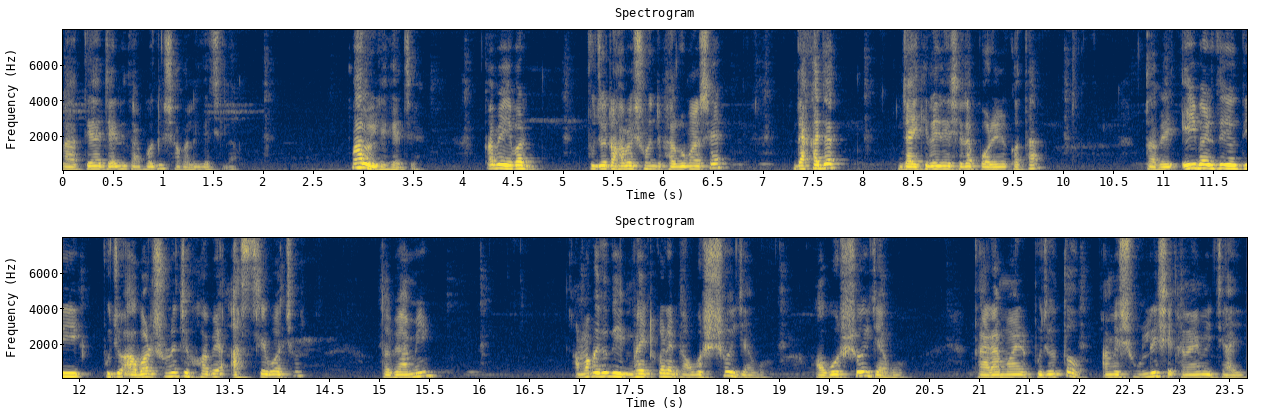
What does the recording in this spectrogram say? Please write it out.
রাতে আর যাইনি, তারপর দিন সকালে গেছিলাম। ভালো লেগেছে। তবে এবার পুজোটা হবে শুনছি ফাল্গুন মাসে। দেখা যাক যাই কিনা যায় সেটা পরের কথা। তবে এই বাড়িতে যদি পুজো আবার শুনেছি, হবে আসছে বছর। তবে আমি, আমাকে যদি ইনভাইট করে, আমি অবশ্যই যাব। অবশ্যই যাব। তারা মায়ের পুজো তো, আমি শুনলেই সেখানে আমি যাই।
